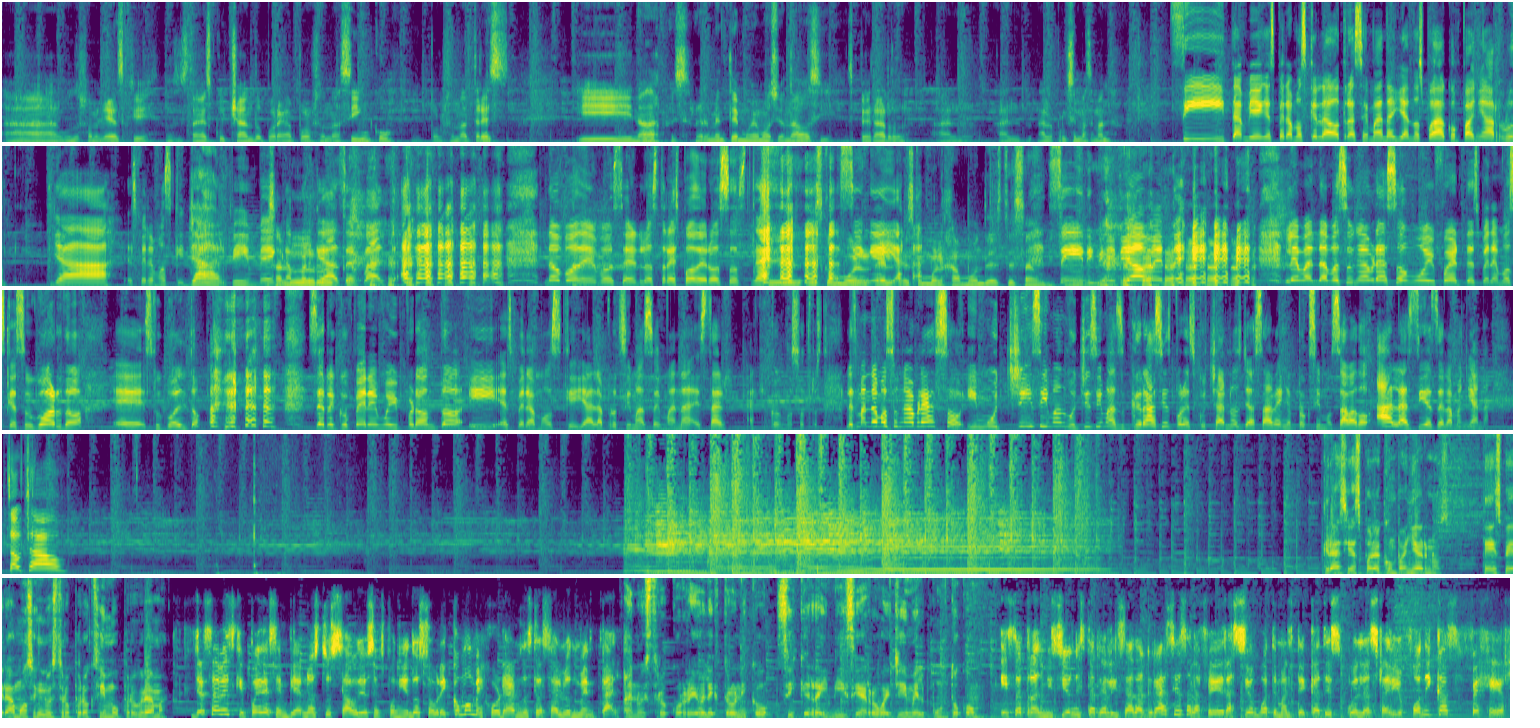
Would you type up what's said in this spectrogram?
a algunos familiares que nos están escuchando por allá por zona 5, por zona 3. Y nada, pues realmente muy emocionados y esperar al, a la próxima semana. Sí, también esperamos que la otra semana ya nos pueda acompañar Ruth ya, esperemos que ya al fin venga, porque hace falta. no podemos ser los tres poderosos. es, como el, es como el jamón de este sándwich. Sí, definitivamente. Le mandamos un abrazo muy fuerte. Esperemos que su gordo, eh, su gordo, se recupere muy pronto y esperamos que ya la próxima semana estar aquí con nosotros. Les mandamos un abrazo y muchísimas, muchísimas gracias por escucharnos. Ya saben, el próximo sábado a las 10 de la mañana. Chao. Gracias por acompañarnos. Te esperamos en nuestro próximo programa. Ya sabes que puedes enviarnos tus audios exponiendo sobre cómo mejorar nuestra salud mental. A nuestro correo electrónico psiquereinicia.gmail.com Esta transmisión está realizada gracias a la Federación Guatemalteca de Escuelas Radiofónicas, FEGER.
